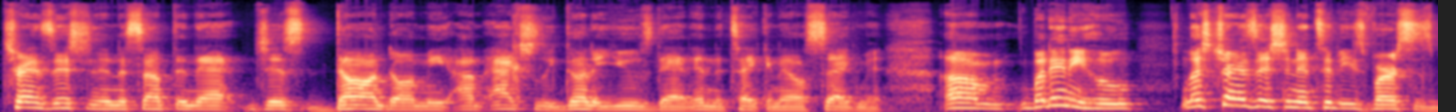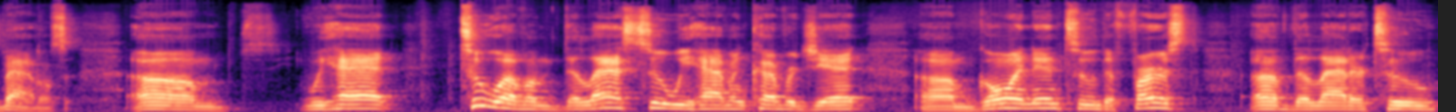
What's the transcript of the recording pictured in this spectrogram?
transition into something that just dawned on me. I'm actually gonna use that in the taking L segment. Um, but anywho, let's transition into these versus battles. Um, we had two of them. The last two we haven't covered yet. Um, going into the first of the latter two,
